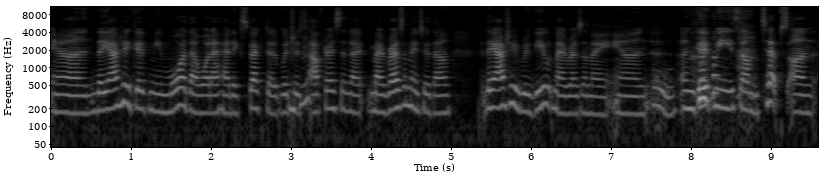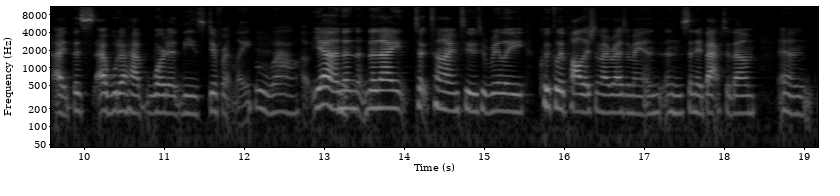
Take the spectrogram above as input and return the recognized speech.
and they actually gave me more than what I had expected, which mm-hmm. is after I sent my resume to them, they actually reviewed my resume and Ooh. and gave me some tips on I, this. I would have worded these differently. Ooh, wow. Uh, yeah, and then then I took time to to really quickly polish my resume and, and send it back to them and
